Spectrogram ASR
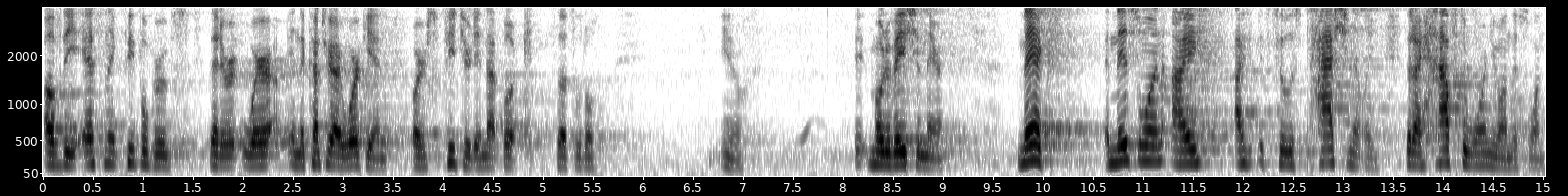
of the ethnic people groups that are where in the country I work in are featured in that book. So that's a little, you know, motivation there. Next, and this one I, I feel this passionately that I have to warn you on this one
